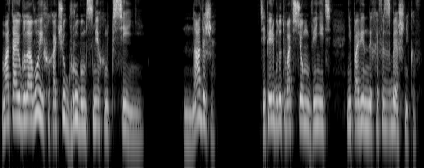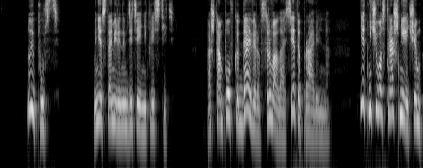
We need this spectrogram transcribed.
мотаю головой и хохочу грубым смехом Ксении. Надо же! Теперь будут во всем винить неповинных ФСБшников. Ну и пусть. Мне с Томилиным детей не крестить. А штамповка дайверов сорвалась, это правильно. Нет ничего страшнее, чем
